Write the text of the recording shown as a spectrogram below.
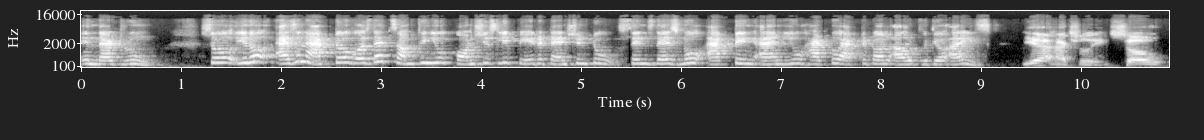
in that room. So, you know, as an actor, was that something you consciously paid attention to since there's no acting and you had to act it all out with your eyes? Yeah, actually. So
